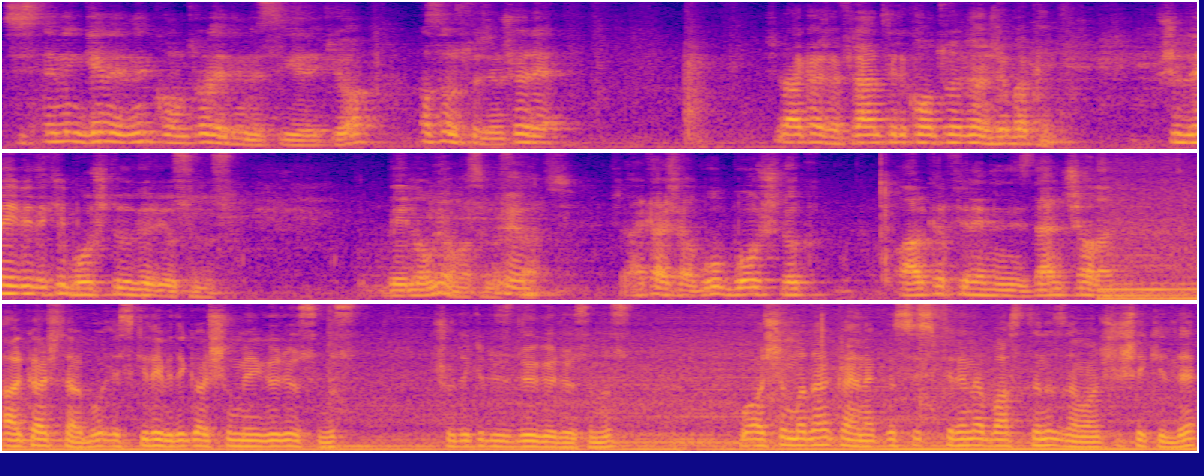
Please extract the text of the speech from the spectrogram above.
Sistemin genelinin kontrol edilmesi gerekiyor. Hasan Ustacığım şöyle Şimdi arkadaşlar fren teli kontrolünden önce bakın. Şu levyedeki boşluğu görüyorsunuz. Belli oluyor mu Usta? Evet. Şimdi arkadaşlar bu boşluk arka freninizden çalan. Arkadaşlar bu eski levyedeki aşınmayı görüyorsunuz. Şuradaki düzlüğü görüyorsunuz. Bu aşınmadan kaynaklı siz frene bastığınız zaman şu şekilde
